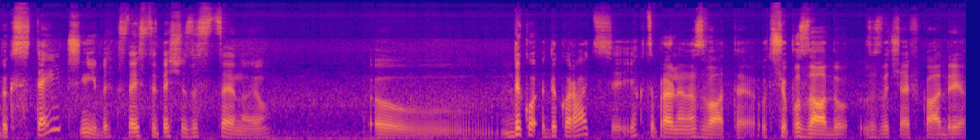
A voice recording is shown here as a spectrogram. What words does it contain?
бекстейдж? Ні, бекстейдж це те, що за сценою. Е, Деко, декорації, як це правильно назвати? От що позаду, зазвичай в кадрі.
